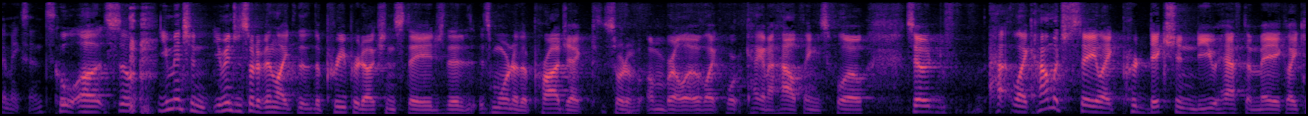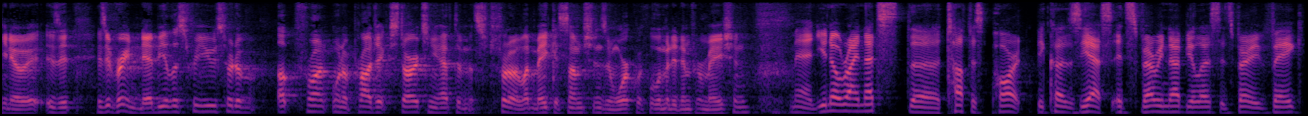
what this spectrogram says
That makes sense. Cool. Uh, so you mentioned you mentioned sort of in like the, the pre-production stage that it's more into the project sort of umbrella of like kind of how things flow. So how, like how much say like prediction do you have to make like you know is it is it very nebulous for you sort of upfront when a project starts and you have to sort of make assumptions and work with limited information man you know ryan that's the toughest part because yes it's very nebulous it's very vague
